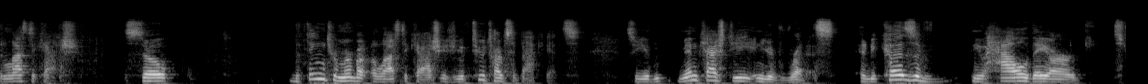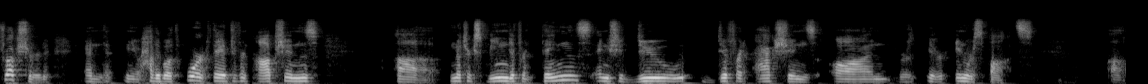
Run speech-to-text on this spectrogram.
Elasticache. So the thing to remember about Elasticache is you have two types of backends. So you have Memcached and you have Redis. And because of you know how they are structured and you know how they both work, they have different options. Uh, metrics mean different things, and you should do different actions on in response. Um,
